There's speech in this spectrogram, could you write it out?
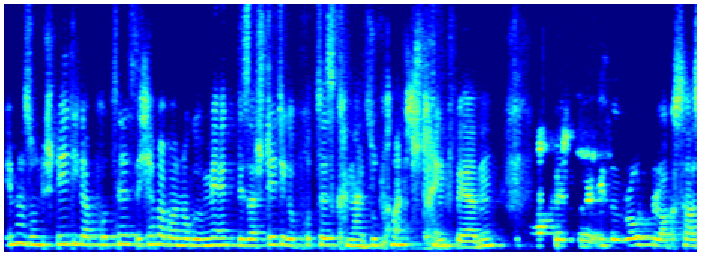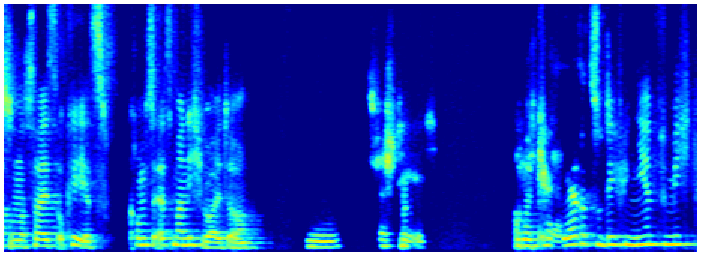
immer so ein stetiger Prozess. Ich habe aber nur gemerkt, dieser stetige Prozess kann halt super anstrengend werden, wenn du diese Roadblocks hast und das heißt, okay, jetzt kommst du erstmal nicht weiter. Mhm. Das verstehe ich. Aber Karriere zu definieren für mich,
